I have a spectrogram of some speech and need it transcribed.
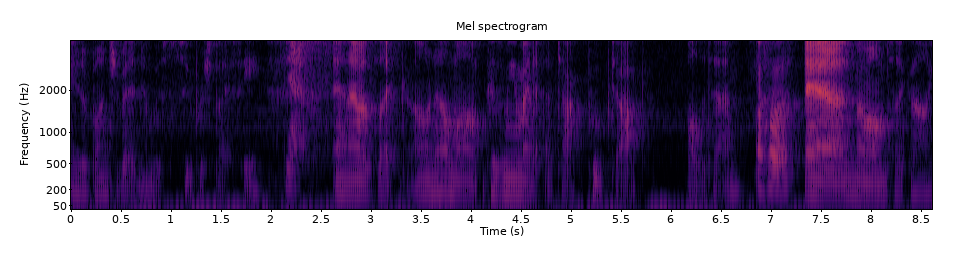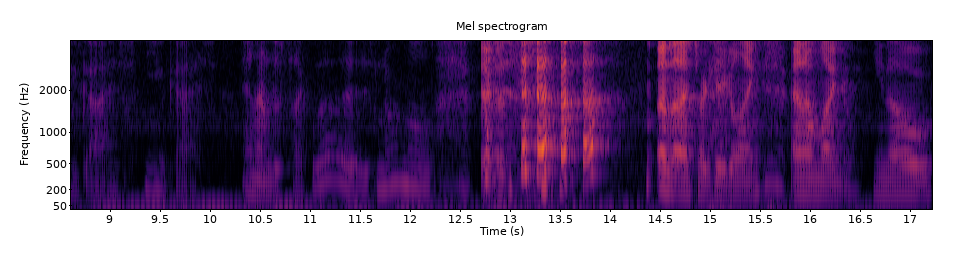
Ate a bunch of it, and it was super spicy. Yes. And I was like, "Oh no, mom," because me and my dad talk poop talk all the time. Uh huh. And my mom's like, "Oh, you guys, you guys," and I'm just like, "What? It's normal." And, and then I start giggling, and I'm like, "You know,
